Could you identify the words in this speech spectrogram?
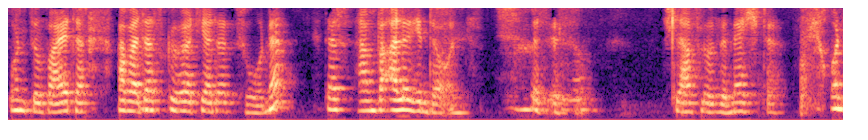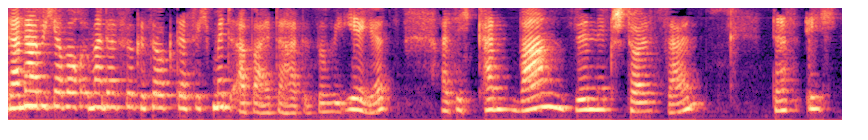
und so weiter. Aber das gehört ja dazu, ne? Das haben wir alle hinter uns. Das ist so. Schlaflose Nächte. Und dann habe ich aber auch immer dafür gesorgt, dass ich Mitarbeiter hatte, so wie ihr jetzt. Also ich kann wahnsinnig stolz sein, dass ich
